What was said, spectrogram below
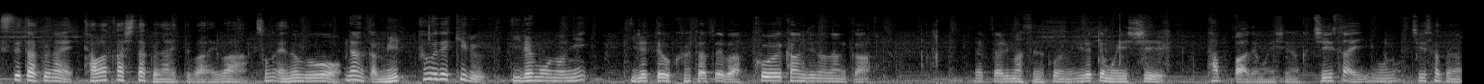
捨てたくない乾かしたくないって場合はその絵の具をなんか密封できる入れ物に入れておく。例えばこういう感じのなんかやつありますね。こういうの入れてもいいしタッパーでもいいしなんか小さいもの小さくな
